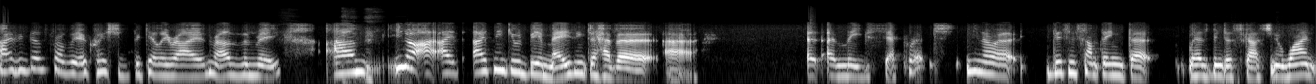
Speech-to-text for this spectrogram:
I think that's probably a question for Kelly Ryan rather than me. Um, you know, I, I think it would be amazing to have a a, a league separate. You know, uh, this is something that has been discussed. You know, why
